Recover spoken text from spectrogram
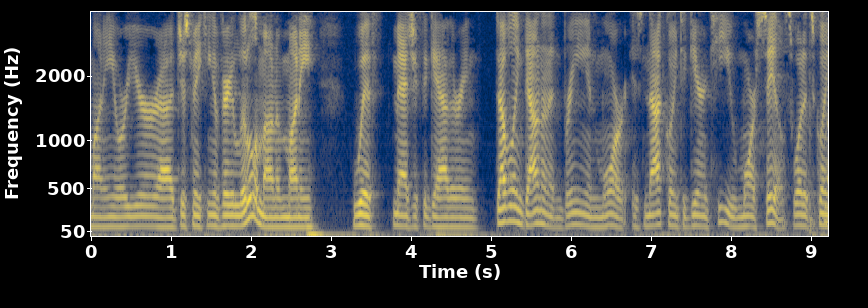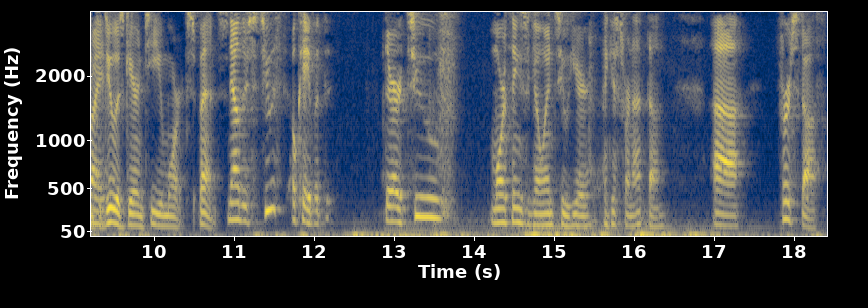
money or you're uh, just making a very little amount of money with Magic the Gathering, doubling down on it and bringing in more is not going to guarantee you more sales. What it's going to do is guarantee you more expense. Now there's two. Th- okay, but th- there are two more things to go into here. I guess we're not done. Uh, first off,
